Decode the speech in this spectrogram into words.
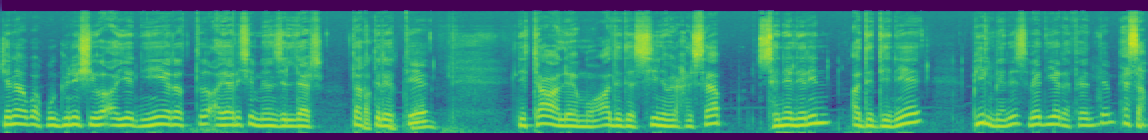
Cenab-ı Hak bu güneşi ve ayı niye yarattı? Ayağın için menziller takdir etti. Li ta'lemu adedesine vel hesab senelerin adedini bilmeniz ve diğer efendim hesap.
